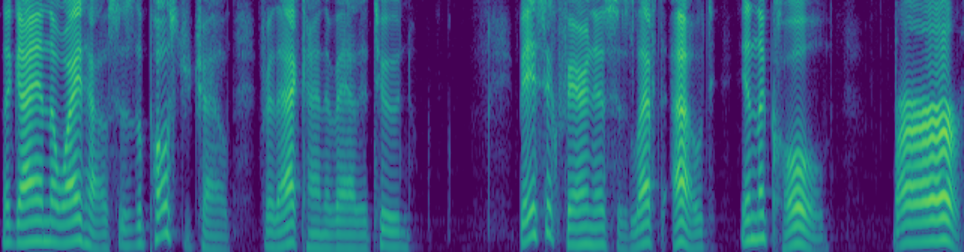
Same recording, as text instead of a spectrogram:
The guy in the White House is the poster child for that kind of attitude. Basic fairness is left out in the cold. Brrr!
